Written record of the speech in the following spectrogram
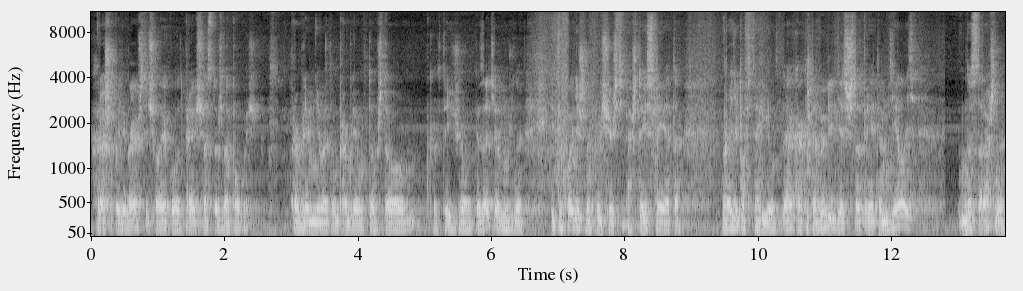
хорошо понимаем, что человеку вот прямо сейчас нужна помощь. Проблема не в этом, проблема в том, что как-то еще оказать ее нужно. И ты ходишь, накручиваешь себя, что если это вроде повторил, да, как это выглядит, что при этом делать. Ну, страшно.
